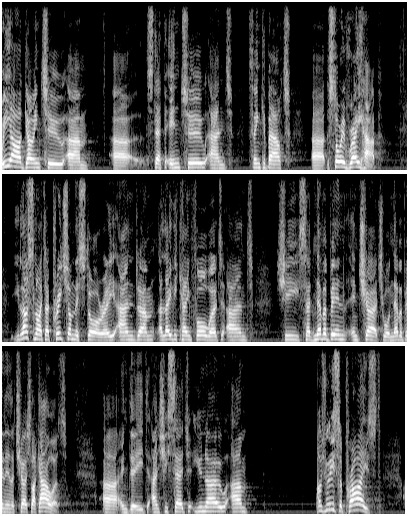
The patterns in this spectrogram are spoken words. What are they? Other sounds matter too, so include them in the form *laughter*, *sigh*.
We are going to um, uh, step into and think about uh, the story of Rahab. Last night I preached on this story, and um, a lady came forward and she said, Never been in church, or never been in a church like ours, uh, indeed. And she said, You know, um, I was really surprised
